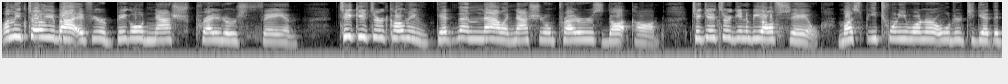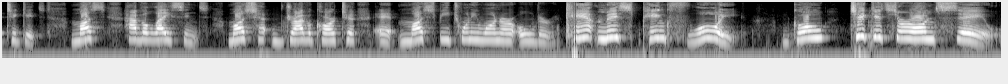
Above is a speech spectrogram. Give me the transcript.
Let me tell you about if you're a big old Nash Predators fan. Tickets are coming. Get them now at nationalpredators.com. Tickets are going to be off sale. Must be 21 or older to get the tickets. Must have a license. Must ha- drive a car to it. Must be 21 or older. Can't miss Pink Floyd. Go. Tickets are on sale.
